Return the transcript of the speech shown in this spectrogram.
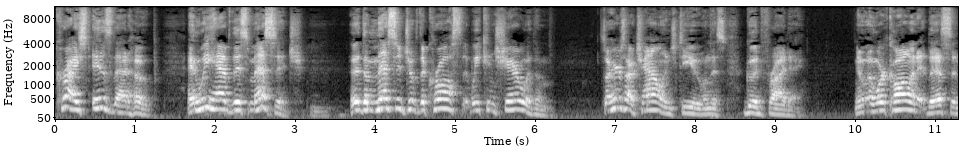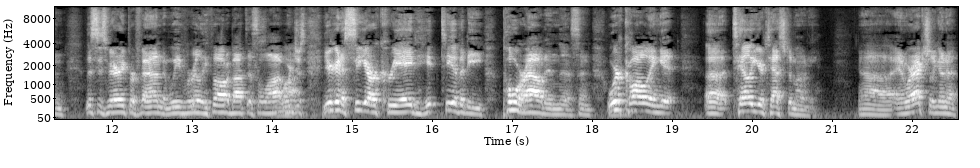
Christ is that hope. And we have this message, the message of the cross that we can share with them. So here's our challenge to you on this Good Friday. And we're calling it this, and this is very profound, and we've really thought about this a lot. We're just, you're going to see our creativity pour out in this, and we're calling it uh, Tell Your Testimony. Uh, and we're actually going to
